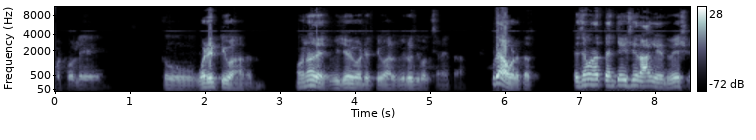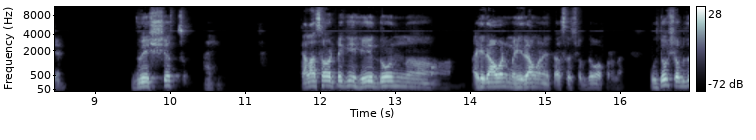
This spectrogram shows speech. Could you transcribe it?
पटोले तो वडेट्टीवार होणार आहे विजय वडेट्टीवार विरोधी पक्षनेता पुढे आवडतात. त्याच्यामुळे त्यांच्याविषयी राग आहे द्वेष आहे. द्वेषच आहे. त्याला असं वाटतं की हे दोन अहिरावण महिरावण आहेत असं शब्द वापरला. उद्धव शब्द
